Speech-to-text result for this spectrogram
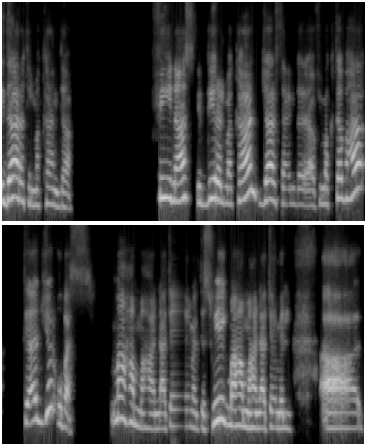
إدارة المكان ده في ناس بتدير المكان جالسة عند في مكتبها تأجر وبس ما همها إنها تعمل تسويق ما همها إنها تعمل آه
